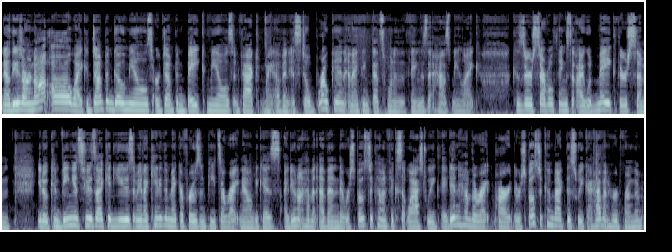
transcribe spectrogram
Now, these are not all like dump and go meals or dump and bake meals. In fact, my oven is still broken, and I think that's one of the things that has me like, because there's several things that I would make. There's some, you know, convenience foods I could use. I mean, I can't even make a frozen pizza right now because I do not have an oven. They were supposed to come and fix it last week. They didn't have the right part. They were supposed to come back this week. I haven't heard from them.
